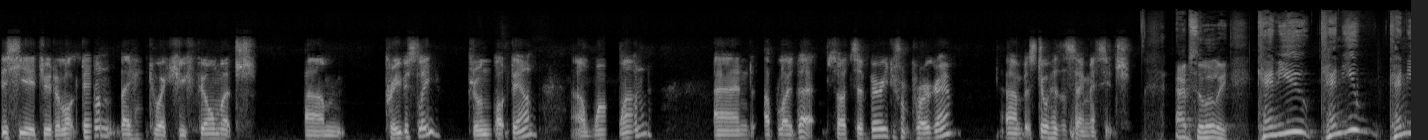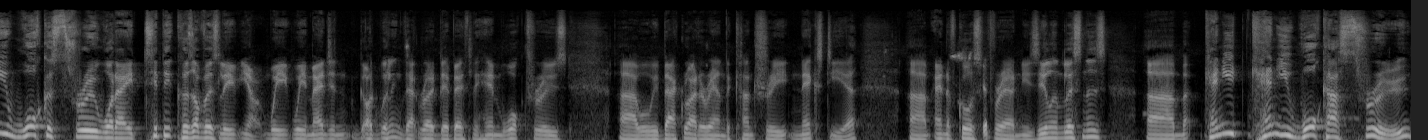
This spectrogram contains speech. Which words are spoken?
This year, due to lockdown, they had to actually film it um, previously during lockdown, uh, one one, and upload that. So it's a very different program, um, but still has the same message. Absolutely. Can you can you can you walk us through what a typical? Because obviously, you know, we we imagine, God willing, that Road to Bethlehem walkthroughs uh, will be back right around the country next year, um, and of course for our New Zealand listeners, um, can you can you walk us through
